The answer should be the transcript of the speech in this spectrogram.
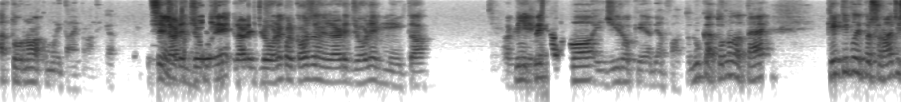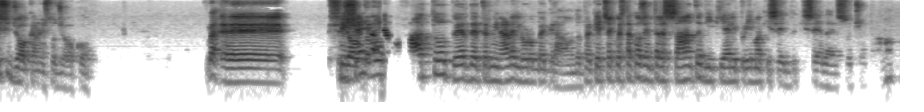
attorno alla comunità in pratica. Sì, la regione, la regione, qualcosa nella regione muta. Avviene. Quindi questo è un po' il giro che abbiamo fatto. Luca, torno da te che tipo di personaggi si giocano in sto gioco? Beh, eh, si che giocano... abbiamo fatto per determinare il loro background? Perché c'è questa cosa interessante di chi eri prima, chi sei, chi sei adesso, eccetera, no?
